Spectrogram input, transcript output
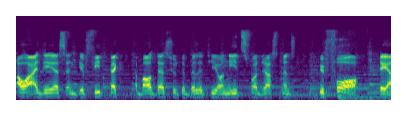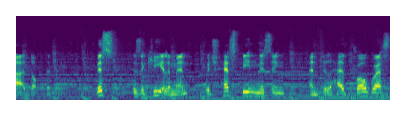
our ideas and give feedback about their suitability or needs for adjustments before they are adopted. This is a key element which has been missing and will help progress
